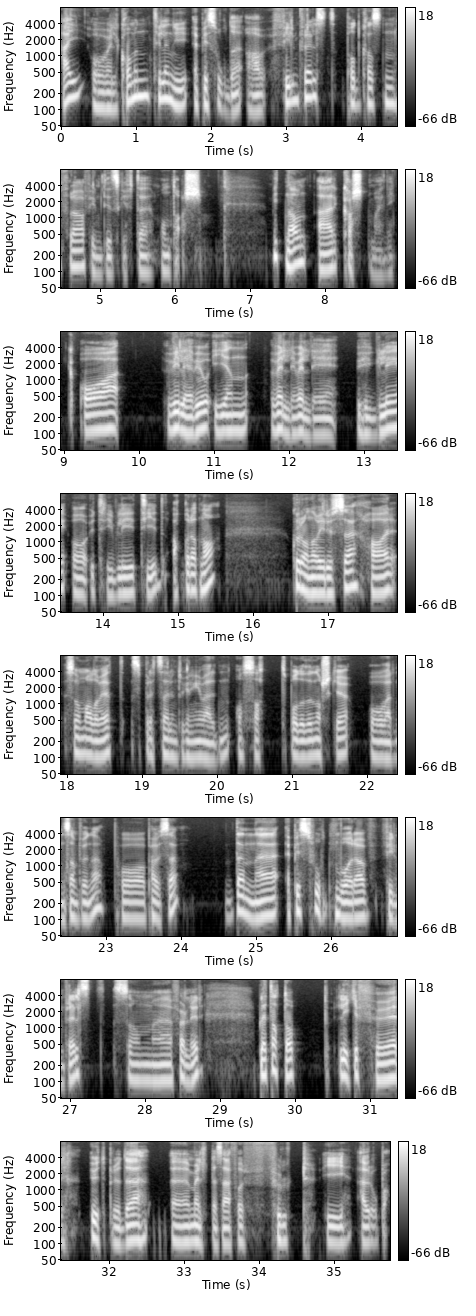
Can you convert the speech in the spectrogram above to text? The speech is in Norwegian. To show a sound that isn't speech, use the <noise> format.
Hei og velkommen til en ny episode av Filmfrelst, podkasten fra filmtidsskriftet Montasj. Mitt navn er Karsten Meinick, og vi lever jo i en veldig, veldig uhyggelig og utrivelig tid akkurat nå. Koronaviruset har, som alle vet, spredt seg rundt omkring i verden og satt både det norske og verdenssamfunnet på pause. Denne episoden vår av Filmfrelst som eh, følger, ble tatt opp like før utbruddet eh, meldte seg for fullt i Europa.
